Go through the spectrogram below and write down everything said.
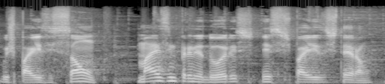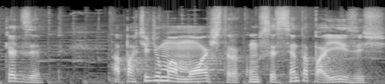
os países são, mais empreendedores esses países terão. Quer dizer, a partir de uma amostra com 60 países,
